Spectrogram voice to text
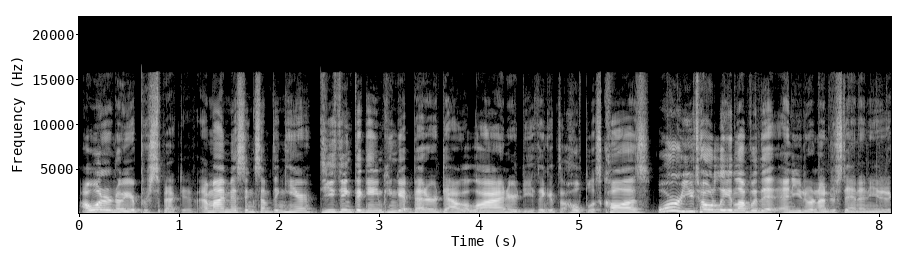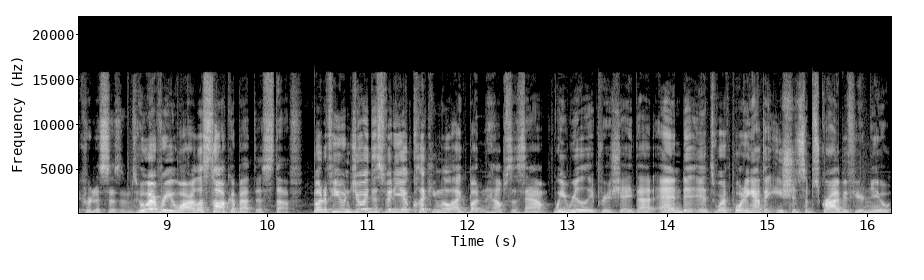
I want to know your perspective. Am I missing something here? Do you think the game can get better down the line, or do you think it's a hopeless cause? Or are you totally in love with it and you don't understand any of the criticisms? Whoever you are, let's talk about this stuff. But if you enjoyed this video, clicking the like button helps us out. We really appreciate that. And it's worth pointing out that you should subscribe if you're new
